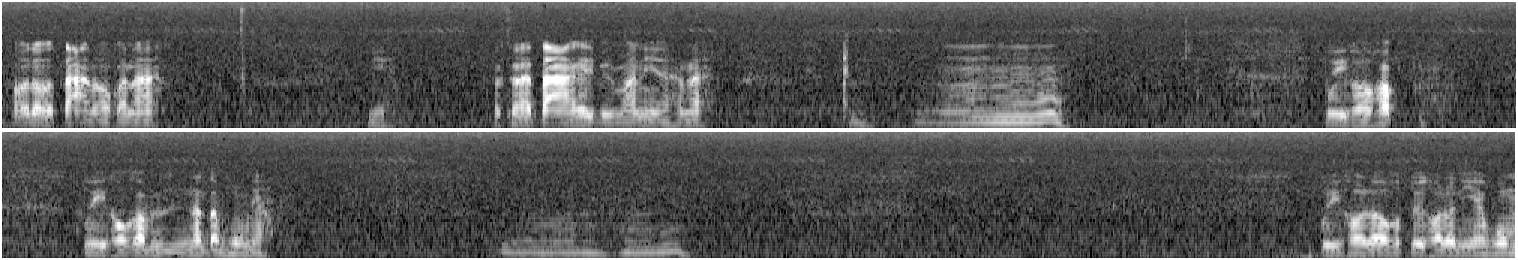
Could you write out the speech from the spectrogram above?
เขาต้องเอาตาออกกันนะนี่ลักษณะตาก็จะเป็นมาณนี้นะครับนะอืมตุ้ยเขาครับ ตุ้ยเขากับนั่นตำหุ่งเนี่ยตุ้ยเขาแล้วก็ตุ้ยเขาแล้วนี้ครับผม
